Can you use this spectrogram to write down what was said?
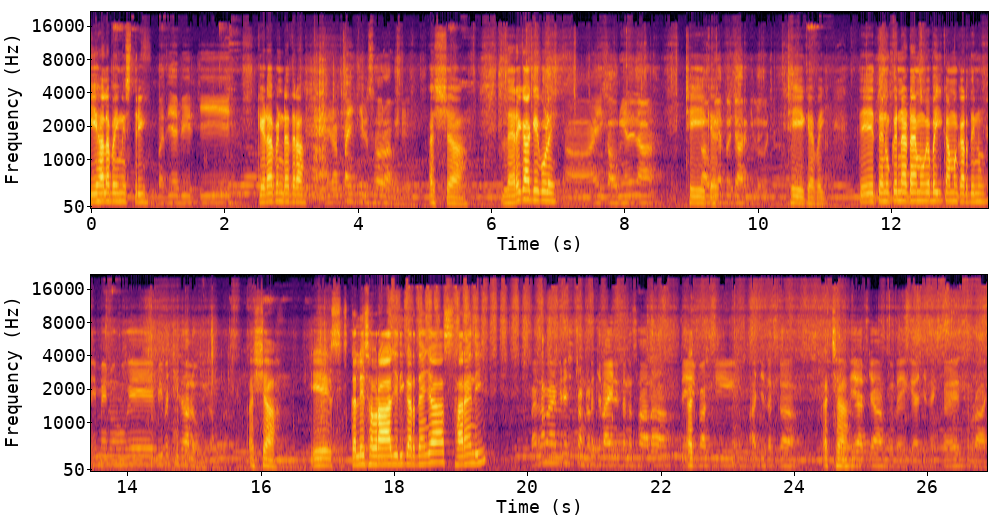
ਕੀ ਹਾਲ ਹੈ ਬਾਈ ਮਿਸਤਰੀ? ਵਧੀਆ ਵੀਰ ਜੀ। ਕਿਹੜਾ ਪਿੰਡ ਹੈ ਤੇਰਾ? ਮੇਰਾ ਭਾਈ ਕੀ ਵਸੌਰਾ ਵੀਰੇ। ਅੱਛਾ। ਲਹਿਰੇ ਕਾਕੇ ਕੋਲੇ? ਹਾਂ ਇਹ ਕੌਰੀਆਂ ਦੇ ਨਾਲ। ਠੀਕ ਕੌਰੀਆਂ ਹੈ ਤੋਂ 4 ਕਿਲੋਮੀਟਰ। ਠੀਕ ਹੈ ਬਾਈ। ਤੇ ਤੈਨੂੰ ਕਿੰਨਾ ਟਾਈਮ ਹੋ ਗਿਆ ਬਾਈ ਕੰਮ ਕਰਦੇ ਨੂੰ? ਇਹ ਮੈਨੂੰ ਹੋ ਗਏ 20 25 ਸਾਲ ਹੋ ਗਏ ਕੰਮ ਕਰਦੇ ਅੱਛਾ। ਇਹ ਸ- ਕੱਲੇ ਸਵਰਾਜ ਦੀ ਕਰਦੇ ਆ ਜਾਂ ਸਾਰਿਆਂ ਦੀ? ਪਹਿਲਾਂ ਮੈਂ ਵੀਰੇ ਸਟੈਂਡਰਡ ਚਲਾਏ ਨੇ 3 ਸਾਲ ਤੇ ਬਾਕੀ ਅੱਜ ਤੱਕ ਅੱਛਾ। 2004 ਤੋਂ ਲੈ ਕੇ ਅੱਜ ਤੱਕ ਇਹ ਸਵਰਾਜ।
